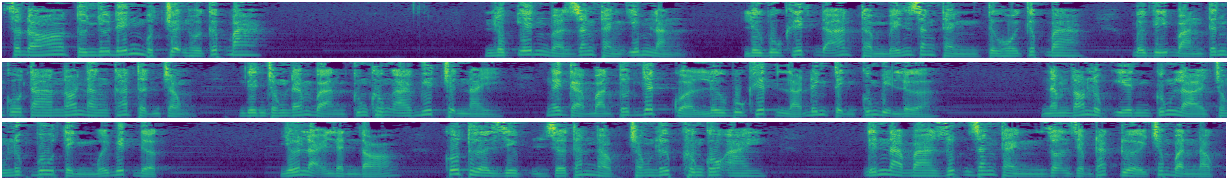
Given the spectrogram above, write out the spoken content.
Sau đó tôi nhớ đến một chuyện hồi cấp 3 Lục Yên và Giang Thành im lặng. Lưu Vũ Khiết đã thầm mến Giang Thành từ hồi cấp 3 bởi vì bản thân cô ta nói năng khá thận trọng, Nên trong đám bạn cũng không ai biết chuyện này. Ngay cả bạn tốt nhất của Lưu Vũ Khiết là Đinh Tịnh cũng bị lừa. Năm đó Lục Yên cũng là trong lúc vô tình mới biết được. Nhớ lại lần đó, Cô thừa dịp giờ tan học trong lớp không có ai. Đến là bà giúp Giang Thành dọn dẹp rác rưởi trong bàn học.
